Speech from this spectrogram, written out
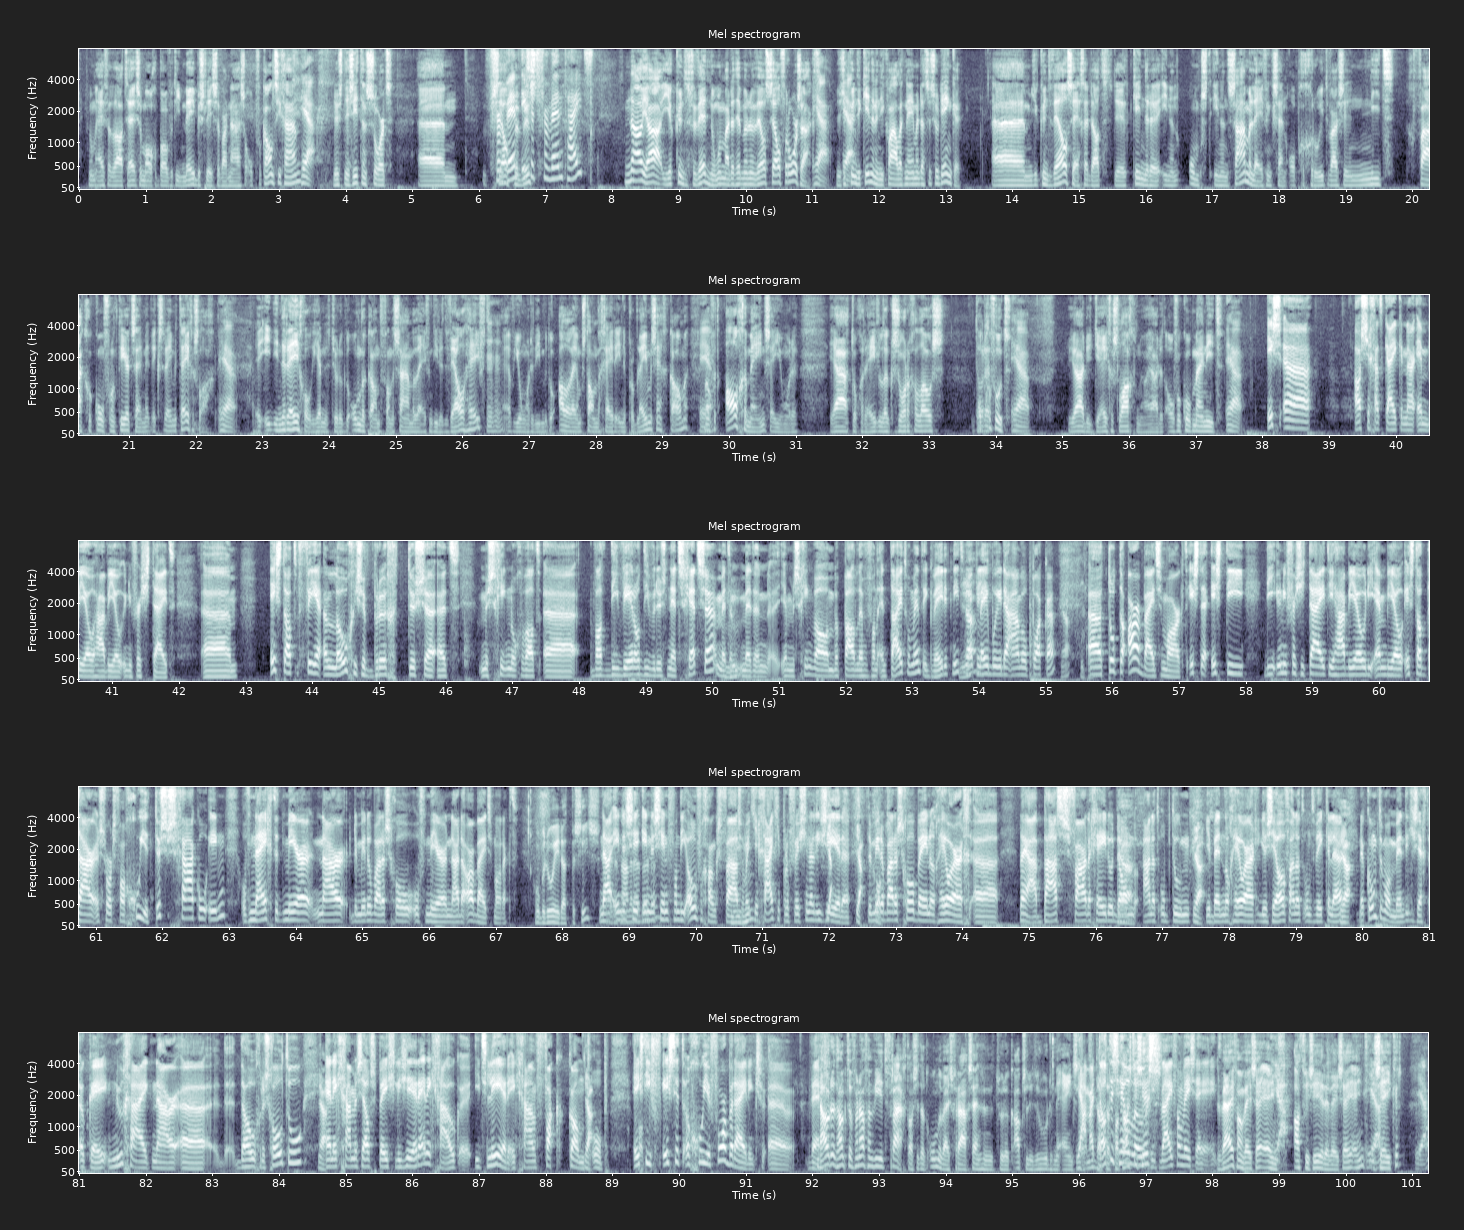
Ik noem even wat. Hè. Ze mogen bovendien meebeslissen waarna ze op vakantie gaan. Ja. Dus er zit een soort ehm Verwend, zelfbewust... is het verwendheid? Nou ja, je kunt het verwend noemen, maar dat hebben we wel zelf veroorzaakt. Ja, Dus je ja. kunt de kinderen niet kwalijk nemen dat ze zo denken. Ehm, je kunt wel zeggen dat de kinderen in een, omst, in een samenleving zijn opgegroeid... waar ze niet vaak geconfronteerd zijn met extreme tegenslag. Ja. In, in de regel, je hebt natuurlijk de onderkant van de samenleving die het wel heeft. Mhm. Of jongeren die door allerlei omstandigheden in de problemen zijn gekomen. Ja. Maar over het algemeen zijn jongeren ja, toch redelijk zorgeloos Door het- opgevoed. Ja. Ja, die tegenslag, nou ja, dat overkomt mij niet. Ja. Is, eh, als je gaat kijken naar MBO, HBO, universiteit. ehm, is dat, je, een logische brug tussen het misschien nog wat, eh, wat die wereld die we dus net schetsen. Met, Mhm. een, met een, eh, ja, misschien wel een bepaald level van entitlement. Ik weet het niet Ja. welk label je daaraan wil plakken. Ja. Eh, tot de arbeidsmarkt. Is, de, is die, die universiteit, die HBO, die MBO, is dat daar een soort van goede tussenschakel in? Of neigt het meer naar de middelbare school of meer naar de arbeidsmarkt? Hoe bedoel je dat precies? Nou, in de, zin, in de zin van die overgangsfase. Mhm. Want je gaat je professionaliseren. De middelbare school ben je nog heel erg... eh, nou ja, basisvaardigheden dan Ja. aan het opdoen. Ja. Je bent nog heel erg jezelf aan het ontwikkelen. Ja. Er komt een moment dat je zegt... Oké, nu ga ik naar eh, de, de hogere school toe. En ik ga mezelf specialiseren. En ik ga ook eh, iets leren. Ik ga een vakkant op. Is, die, is dit een goede voorbereidingsweg? Nou, dat hangt er vanaf aan wie het vraagt. Als je dat onderwijs vraagt, zijn ze natuurlijk absoluut het mee eens. ja, maar dat, is heel logisch. Wij van WC 1. Wij van WC 1 Ja. adviseren WC 1, Ja. zeker. Ja.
